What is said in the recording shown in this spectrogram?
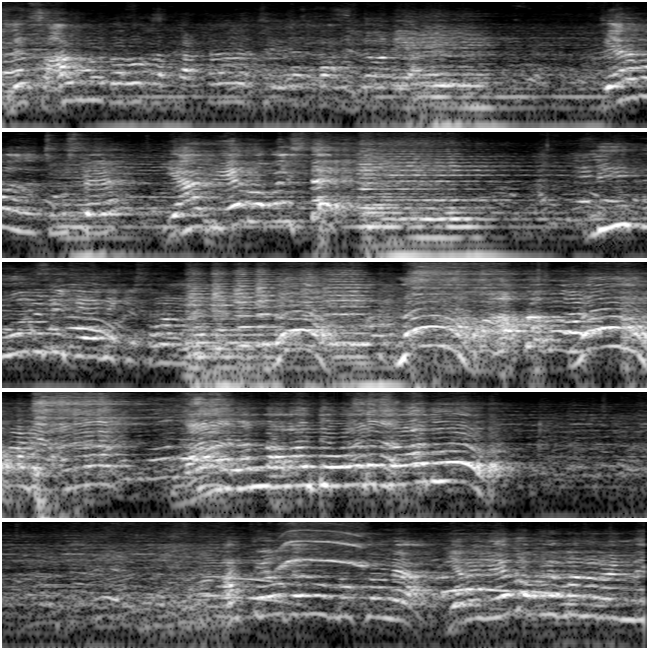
నేను సాగు తర్వాత కట్ట చేయడానికి తీరము చూస్తే యాభై వేలు రూపాయలు ఇస్తే? మీ భూమి మీకు ఏమి మా అలాంటి వాడు కాదు. అంతేవిధంగా మొక్కులండి. ఇరవై వేలు రూపాయలు ఇమ్మన్నారండి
